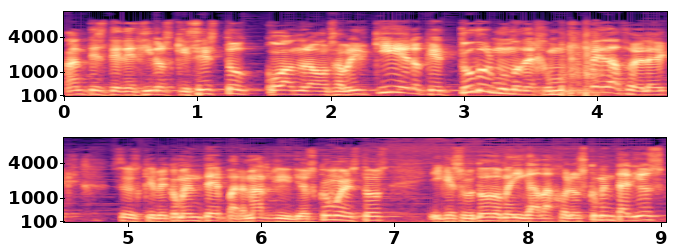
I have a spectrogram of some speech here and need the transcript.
antes de deciros qué es esto, cuándo lo vamos a abrir, quiero que todo el mundo deje un pedazo de like, se suscribe comente para más vídeos como estos y que sobre todo me diga abajo en los comentarios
